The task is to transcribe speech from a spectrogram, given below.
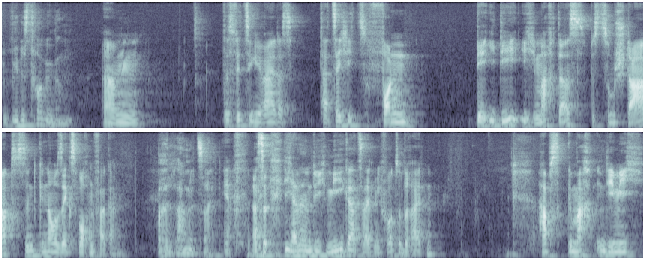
wie bist du vorgegangen? Ähm, das Witzige war ja, dass tatsächlich von der Idee, ich mache das, bis zum Start sind genau sechs Wochen vergangen. Oh, lange Zeit. Ja, also ich hatte natürlich mega Zeit, mich vorzubereiten. Hab's gemacht, indem ich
